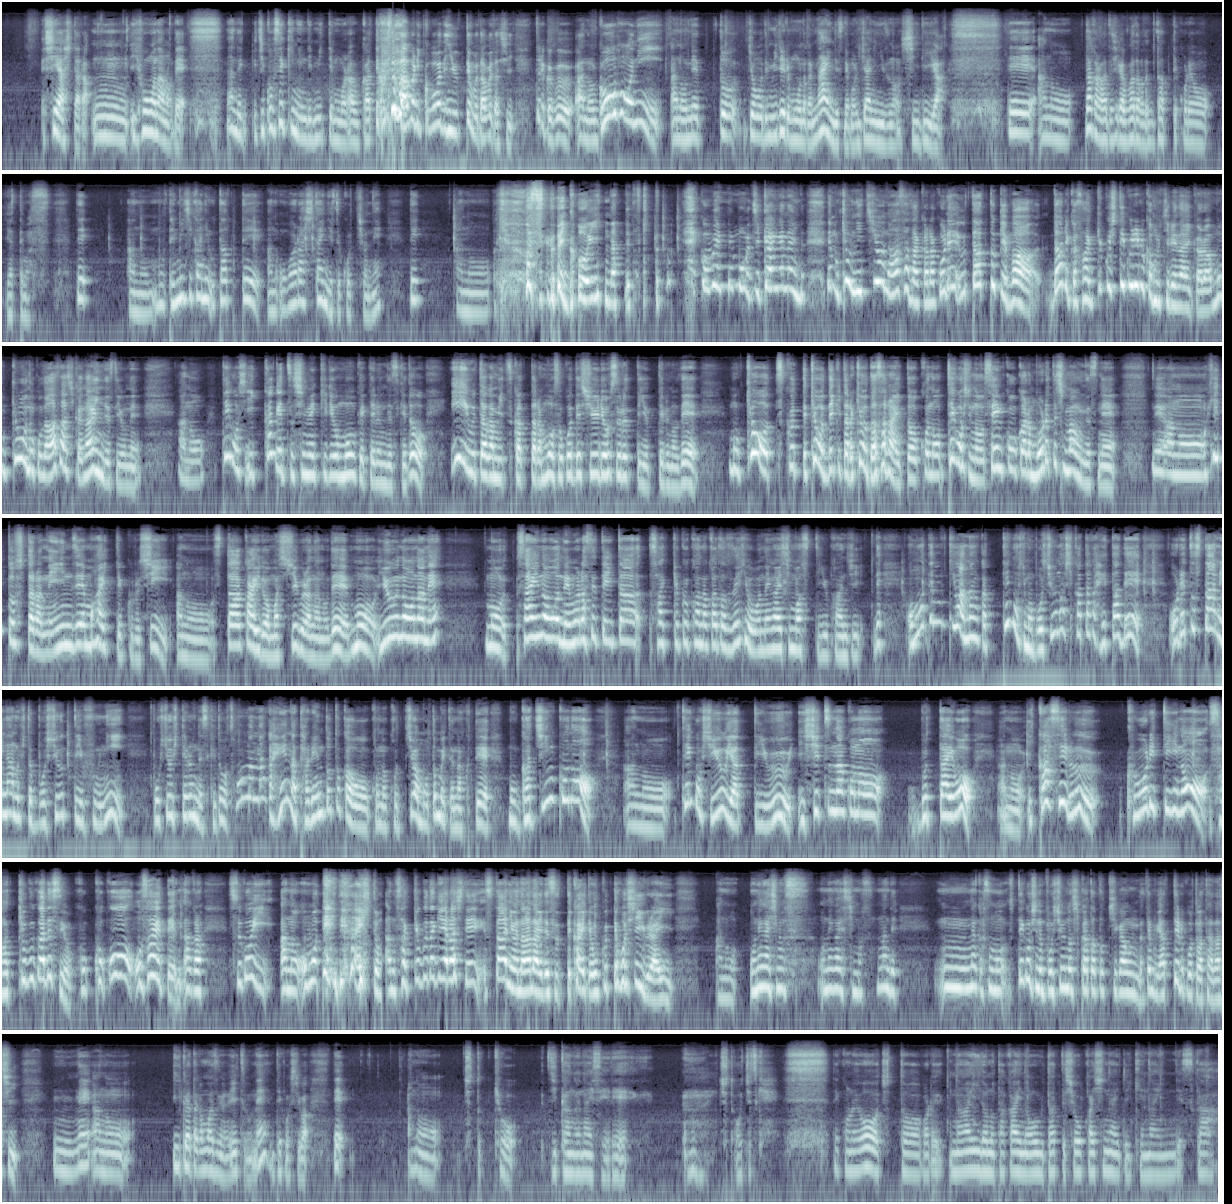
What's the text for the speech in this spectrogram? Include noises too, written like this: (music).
シェアしたらうん違法なのでなんで自己責任で見てもらうかってことはあまりここで言ってもダメだしとにかくあの合法にあのネット上で見れるものがないんですねこのジャニーズの CD が。であのだから私がバタバタ歌ってこれをやってます。であのもう手短に歌ってあの終わらしたいんですよこっちはね。であの (laughs) すごい強引なんですけど (laughs) ごめんねもう時間がないんだでも今日日曜の朝だからこれ歌っとけば誰か作曲してくれるかもしれないからもう今日のこの朝しかないんですよね。あの手越1ヶ月締め切りを設けてるんですけどいい歌が見つかったらもうそこで終了するって言ってるのでもう今日作って今日できたら今日出さないと、この手越しの選考から漏れてしまうんですね。で、あの、ヒットしたらね、印税も入ってくるし、あの、スター街道まっしぐらなので、もう有能なね、もう才能を眠らせていた作曲家の方、ぜひお願いしますっていう感じ。で、表向きはなんか手越しも募集の仕方が下手で、俺とスターになる人募集っていう風に、募集してるんですけどそんななんか変なタレントとかをこのこっちは求めてなくてもうガチンコのあの手越優也っていう異質なこの物体をあの活かせるクオリティの作曲家ですよ。こ、ここを押さえて、だから、すごい、あの、表に出ない人、あの、作曲だけやらして、スターにはならないですって書いて送ってほしいぐらい、あの、お願いします。お願いします。なんで、うん、なんかその、手越しの募集の仕方と違うんだ。でもやってることは正しい。うんね、あの、言い方がまずいので、いつもね、手越は。で、あの、ちょっと今日、時間がないせいで、うん、ちょっと落ち着け。で、これをちょっと、これ、難易度の高いのを歌って紹介しないといけないんですが、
